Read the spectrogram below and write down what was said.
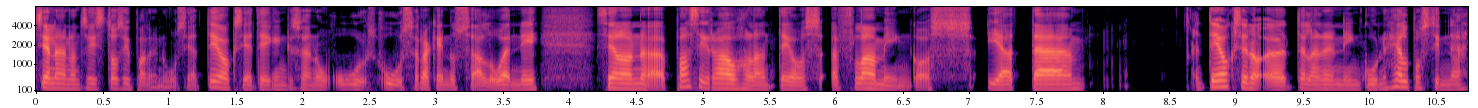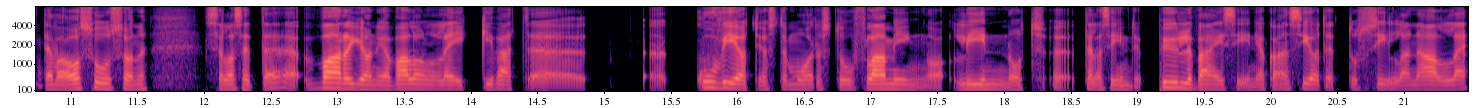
siellähän on siis tosi paljon uusia teoksia, tietenkin se on uusi, uusi rakennusalue, niin siellä on Pasi Rauhalan teos Flamingos. Ja tämä teoksen tällainen niin kuin helposti nähtävä osuus on sellaiset varjon ja valon leikkivät kuviot, joista muodostuu flamingo-linnut tällaisiin pylväisiin, joka on sijoitettu sillan alle,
